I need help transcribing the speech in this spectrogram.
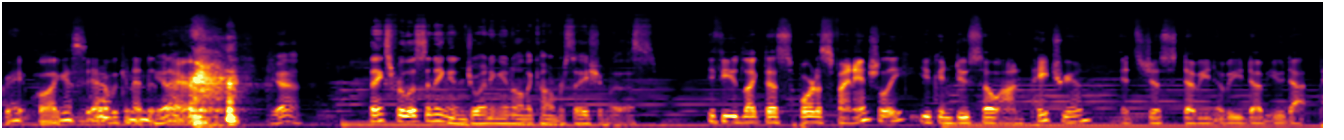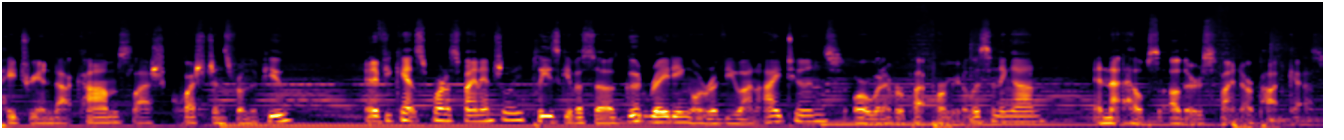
Great. Well, I guess yeah, we can end it Yeah. there. Yeah. Thanks for listening and joining in on the conversation with us. If you'd like to support us financially, you can do so on Patreon. It's just www.patreon.com slash questions. And if you can't support us financially, please give us a good rating or review on iTunes or whatever platform you're listening on, and that helps others find our podcast.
